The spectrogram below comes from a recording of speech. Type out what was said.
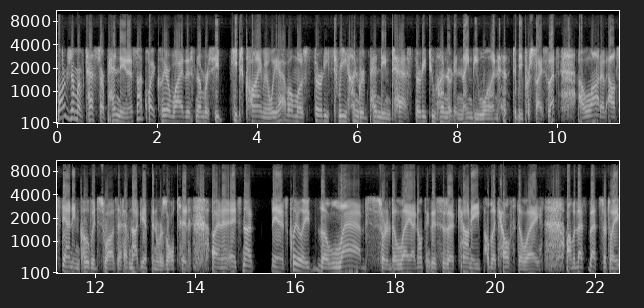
Large number of tests are pending. It's not quite clear why this number keeps climbing. We have almost 3,300 pending tests, 3,291 to be precise. So that's a lot of outstanding COVID swabs that have not yet been resulted. And it's not and it's clearly the lab's sort of delay. I don't think this is a county public health delay, um, but that's that's certainly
